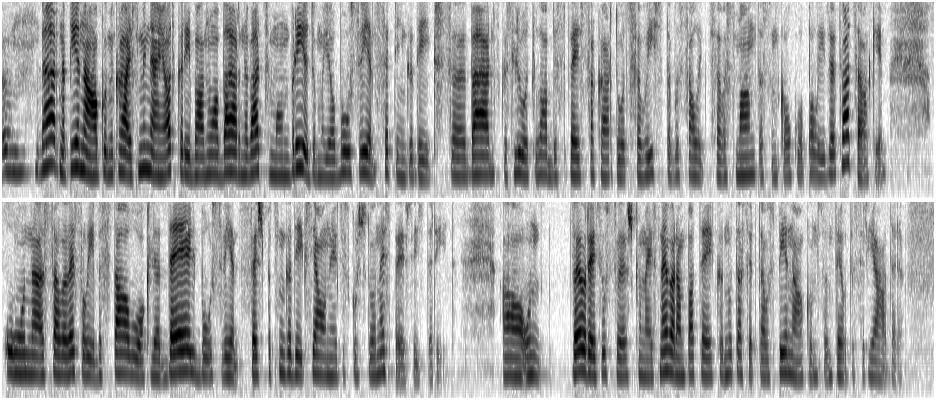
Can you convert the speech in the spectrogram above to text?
Bērna pienākumi, kā jau minēju, atkarībā no bērna vecuma un brieduma, jau būs viens septiņgadīgs bērns, kas ļoti labi spēj sakārtot savu istabu, salikt savas mantas un kaut ko palīdzēt vecākiem. Un uh, sava veselības stāvokļa dēļ būs viens 16-gadīgs jaunietis, kurš to nespēs izdarīt. Uh, un vēlreiz uzsvēršu, ka mēs nevaram pateikt, ka nu, tas ir tavs pienākums un tev tas ir jādara. Uh,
